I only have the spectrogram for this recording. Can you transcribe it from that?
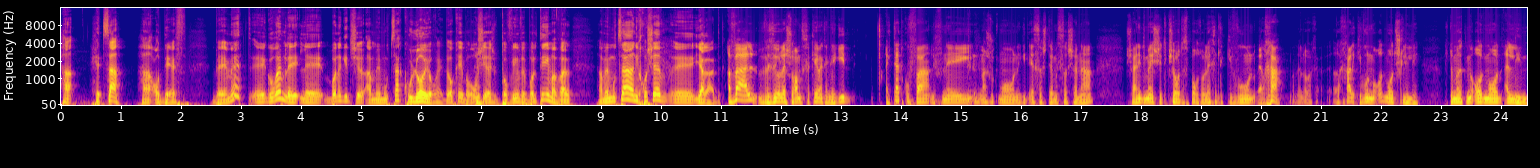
ההיצע העודף, באמת אה, גורם ל, ל... בוא נגיד שהממוצע כולו יורד, אוקיי? ברור כן. שיש טובים ובולטים, אבל הממוצע, אני חושב, אה, ירד. אבל, וזה אולי שורה מסכמת, אני אגיד, הייתה תקופה לפני משהו כמו נגיד 10-12 שנה, שהיה נדמה שתקשורת הספורט הולכת לכיוון, הלכה, לא הלכה לכיוון מאוד מאוד שלילי. זאת אומרת, מאוד מאוד אלים,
